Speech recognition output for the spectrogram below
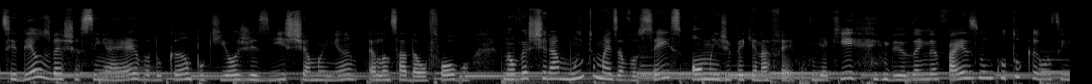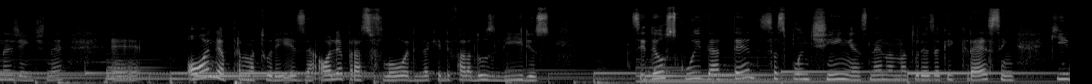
Se Deus veste assim a erva do campo, que hoje existe, amanhã é lançada ao fogo, não vestirá muito mais a vocês, homens de pequena fé. E aqui Deus ainda faz um cutucão assim na gente, né? É, olha para a natureza, olha para as flores, aqui ele fala dos lírios. Se Deus cuida até dessas plantinhas né, na natureza que crescem, que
